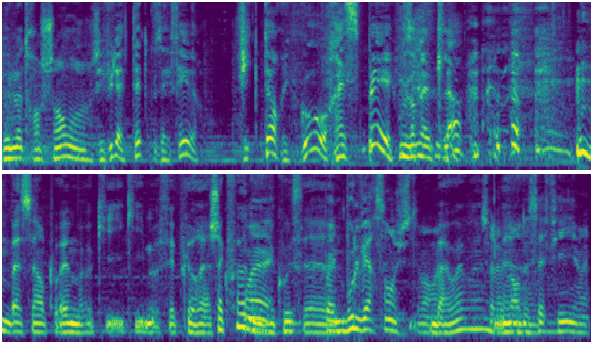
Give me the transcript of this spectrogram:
De notre enchant, j'ai vu la tête que vous avez fait. Victor Hugo, respect, vous en êtes là. bah, c'est un poème qui, qui me fait pleurer à chaque fois. Ouais. donc, du coup, c'est... Poème bouleversant justement. Bah ouais, ouais. Sur la mort de euh, sa fille. Ouais.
